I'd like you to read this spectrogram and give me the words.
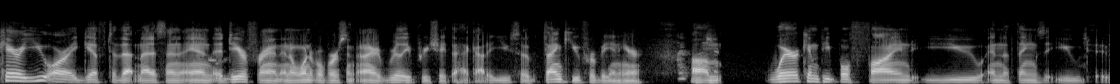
Carrie, you are a gift to that medicine and a dear friend and a wonderful person. And I really appreciate the heck out of you. So thank you for being here. Um, where can people find you and the things that you do?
